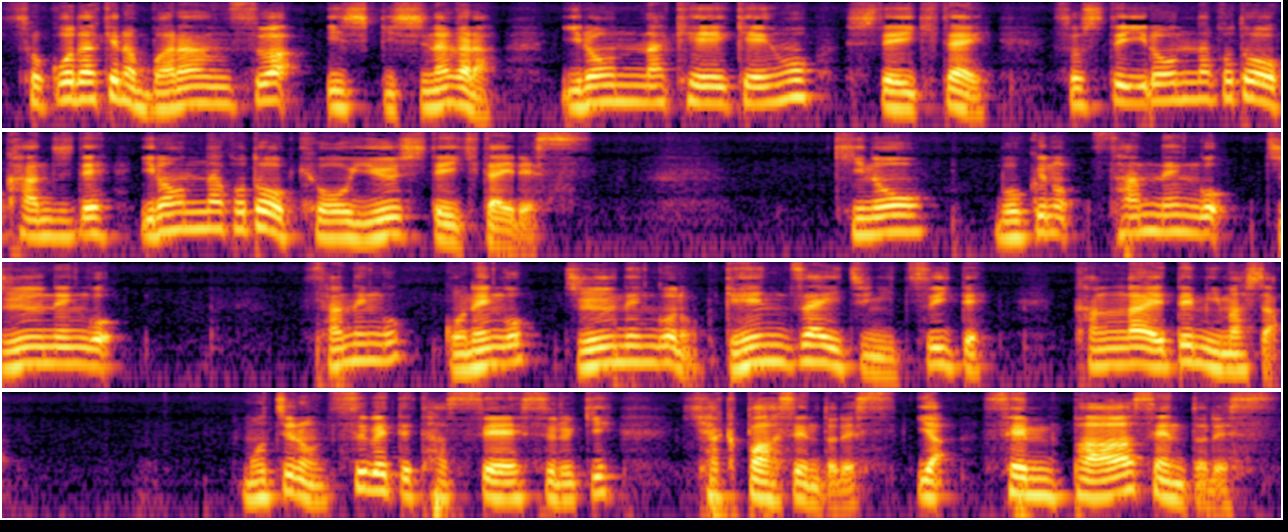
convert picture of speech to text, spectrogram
そこだけのバランスは意識しながら、いろんな経験をしていきたい。そしていろんなことを感じて、いろんなことを共有していきたいです。昨日、僕の3年後、10年後、3年後 ?5 年後 ?10 年後の現在地について考えてみました。もちろん全て達成する気100%です。いや、1000%です。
